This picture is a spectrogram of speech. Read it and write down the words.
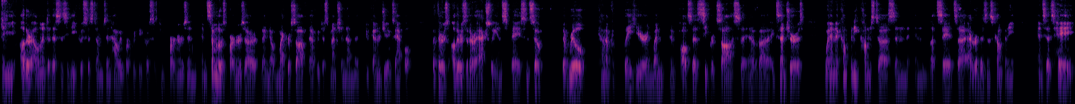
the other element of this is in ecosystems and how we work with ecosystem partners, and and some of those partners are, you know, Microsoft that we just mentioned and the Duke Energy example, but there's others that are actually in space, and so the real kind of play here, and when and Paul says secret sauce of uh, Accenture is when a company comes to us and, and let's say it's an agribusiness company and says, hey,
